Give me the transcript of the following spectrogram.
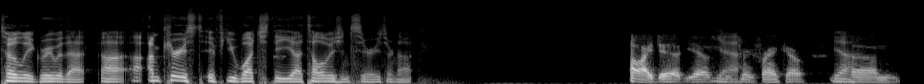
Totally agree with that. Uh, I'm curious if you watched the uh, television series or not. Oh, I did. Yes, yeah. Jimmy Franco. Yeah. Um,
